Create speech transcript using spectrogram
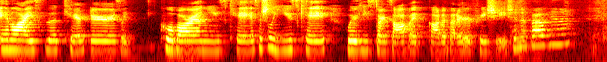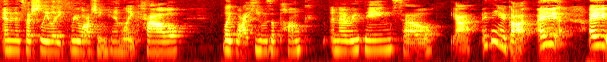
analyze the characters like Kuwabara and Yusuke, especially Yusuke, where he starts off, I got a better appreciation about him, and especially like rewatching him, like how, like why he was a punk and everything. So yeah, I think I got I I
